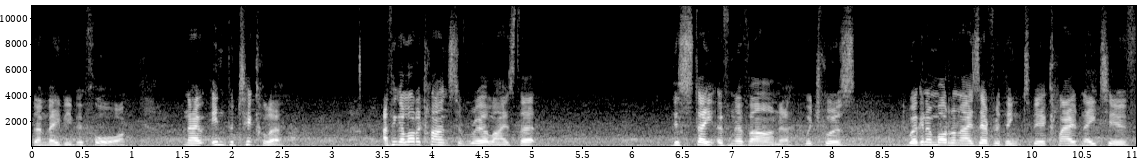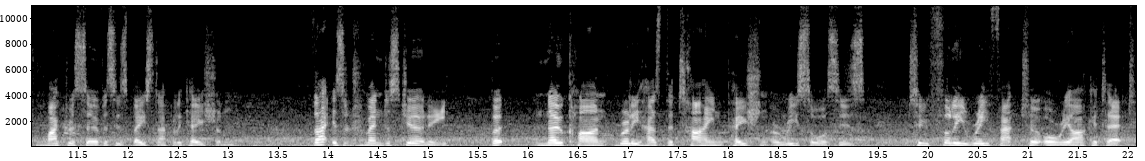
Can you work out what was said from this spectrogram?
than maybe before. Now, in particular, I think a lot of clients have realized that this state of nirvana, which was we're going to modernize everything to be a cloud native, microservices based application, that is a tremendous journey, but no client really has the time, patience, or resources to fully refactor or re-architect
